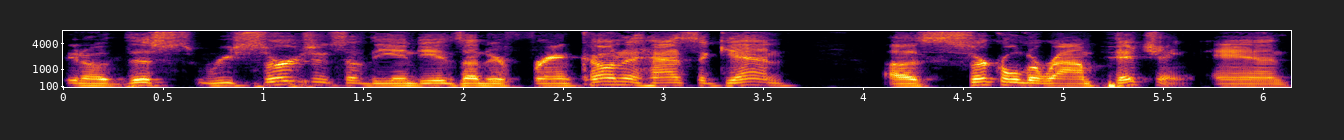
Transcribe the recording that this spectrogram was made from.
You know, this resurgence of the Indians under Francona has again uh, circled around pitching. And,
